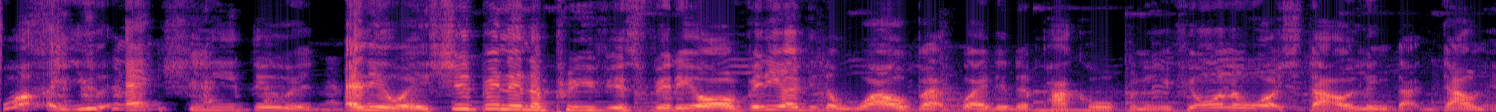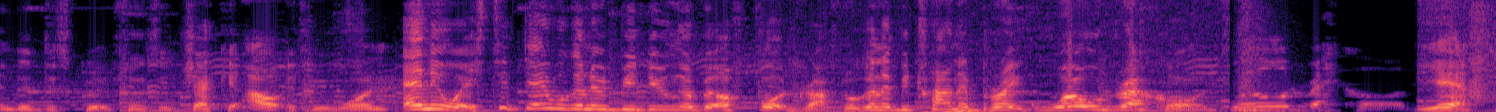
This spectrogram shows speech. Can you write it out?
What are you actually doing? Anyway, she's been in a previous video, a video I did a while back where I did a pack opening. If you want to watch that, I'll link that down in the description, so check it out if you want. Anyways, today we're going to be doing a bit of FUT draft. We're going to be trying to break world records. World records. Yes,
